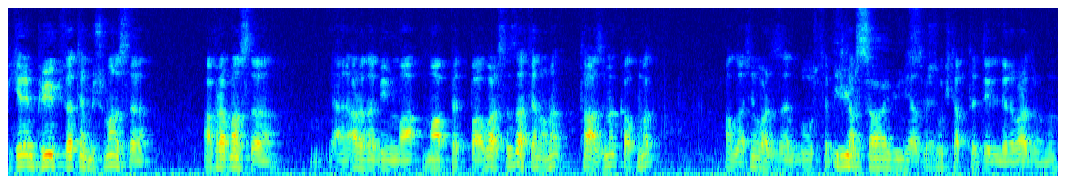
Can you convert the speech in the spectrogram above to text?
Bir kere büyük zaten Müslümansa, akrabansa, yani arada bir ma- muhabbet bağı varsa zaten ona tazime kalkmak Allah için vardır. Zaten bu usta bir İlim kitap yazmış. O kitapta delilleri vardır onun.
